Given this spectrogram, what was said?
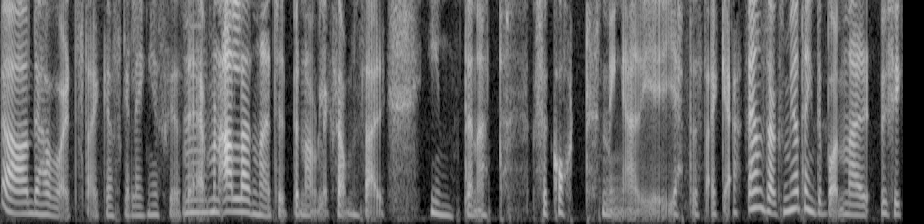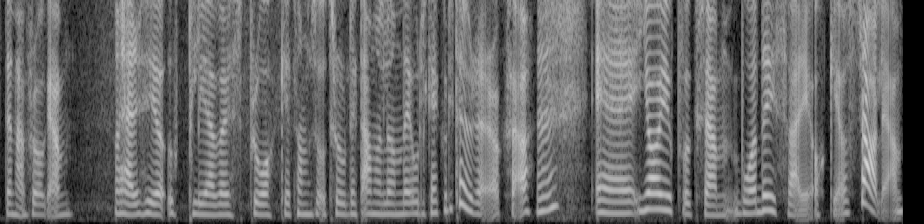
Ja, det har varit starkt ganska länge. Ska jag säga. Men alla den här typen av liksom, så här, internetförkortningar är jättestarka. En sak som jag tänkte på när vi fick den här frågan det här hur jag upplever språket som så otroligt annorlunda i olika kulturer också. Eh, jag är uppvuxen både i Sverige och i Australien.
